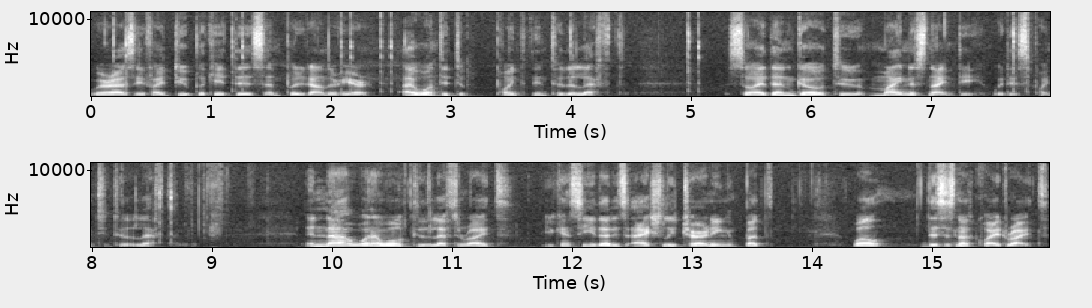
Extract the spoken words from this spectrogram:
whereas if I duplicate this and put it under here, I want it to point it into the left. So I then go to minus 90, which is pointing to the left. And now when I walk to the left and right, you can see that it's actually turning, but, well, this is not quite right.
